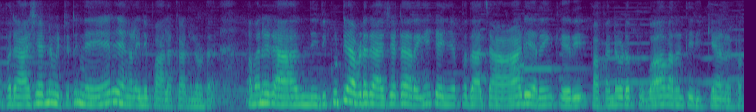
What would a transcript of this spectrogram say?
അപ്പോൾ രാജേട്ടനെ വിട്ടിട്ട് നേരെ ഞങ്ങൾ ഇനി പാലക്കാടിലോട്ട്. അവനെ രാ നിധിക്കുട്ടി അവിടെ രാജേട്ടൻ ഇറങ്ങി കഴിഞ്ഞപ്പോൾ ആ ചാടി ഇറങ്ങി കയറി പപ്പന്റെ കൂടെ പോകാൻ പറഞ്ഞിട്ട് ഇരിക്കുകയാണ് കേട്ടോ.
